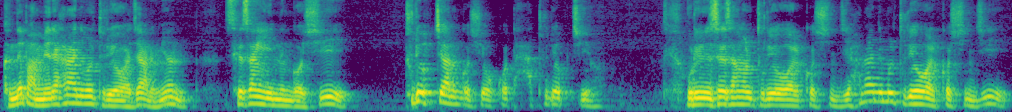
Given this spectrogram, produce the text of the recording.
근데 반면에 하나님을 두려워하지 않으면 세상에 있는 것이 두렵지 않은 것이 없고 다 두렵지요. 우리는 세상을 두려워할 것인지 하나님을 두려워할 것인지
